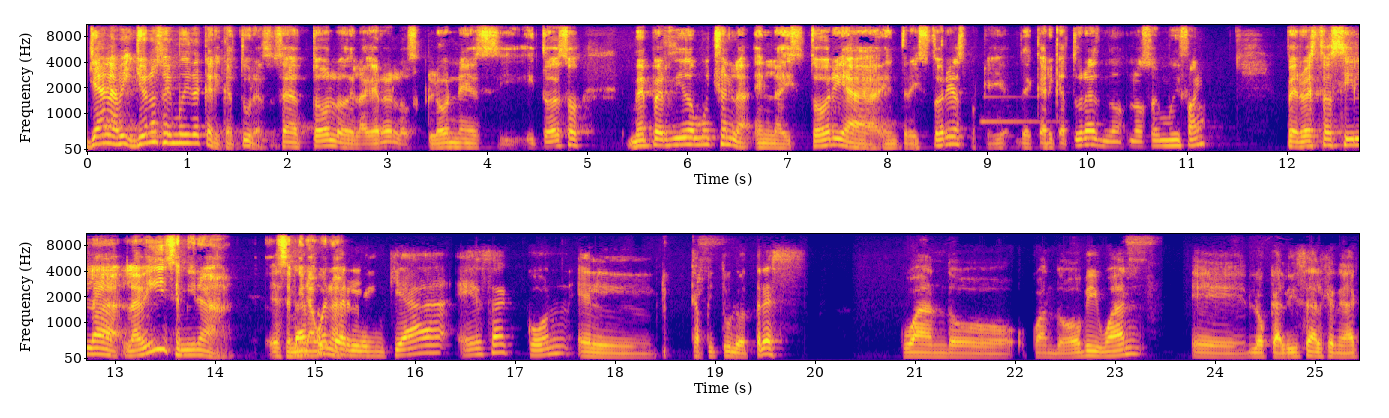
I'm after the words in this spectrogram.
Ya la vi, yo no soy muy de caricaturas, o sea, todo lo de la guerra de los clones y, todo eso, me he perdido mucho en la, en la historia, entre historias, porque de caricaturas no, no soy muy fan, pero esta sí la, la vi y se mira, se mira buena. Está linkeada esa con el capítulo 3, cuando, cuando Obi-Wan eh, localiza al general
